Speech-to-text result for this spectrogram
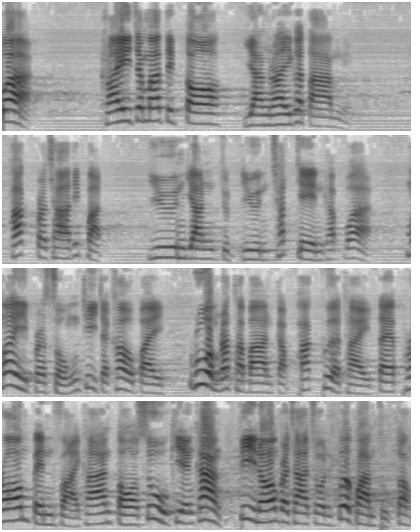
ว่าใครจะมาติดต่ออย่างไรก็ตามนี่พักประชาธิปัตย์ ยืนยันจุดยืนชัดเจนครับว่าไม่ประสงค์ที่จะเข้าไปร่วมรัฐบาลกับพักเพื่อไทย แต่พร้อมเป็นฝ่ายค้านต่อสู้เคียงข้าง พี่น้องประชาชนเพื่อความถูกต้อง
